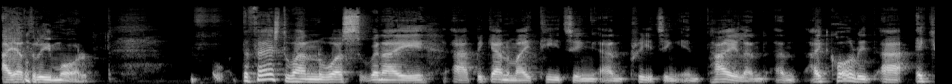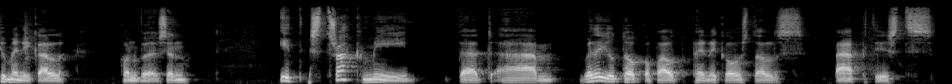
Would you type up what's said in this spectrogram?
I have three more. The first one was when I uh, began my teaching and preaching in Thailand, and I call it uh, ecumenical conversion. It struck me that um, whether you talk about Pentecostals, Baptists,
